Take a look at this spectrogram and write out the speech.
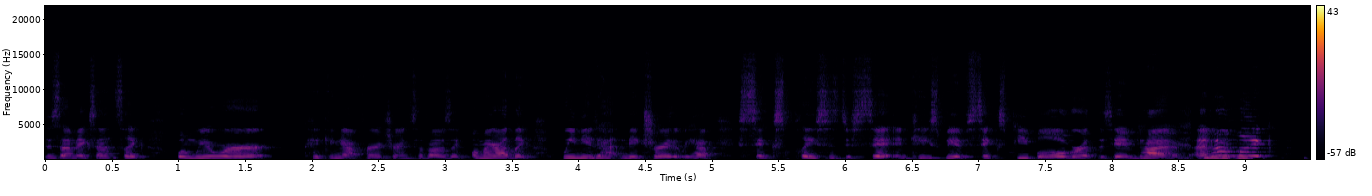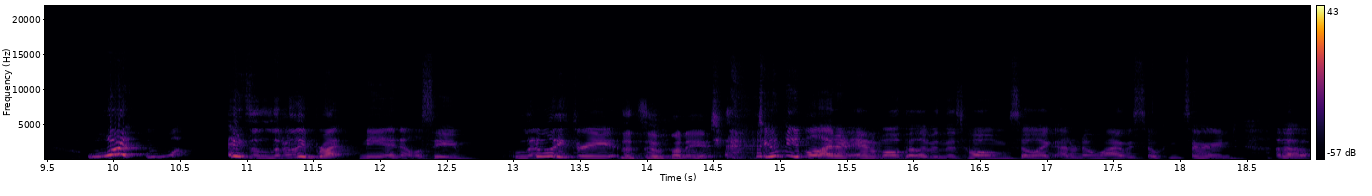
Does that make sense? Like when we were picking out furniture and stuff i was like oh my god like we need to ha- make sure that we have six places to sit in case we have six people over at the same time. And i'm like what, what? it's literally brett me and elsie literally three that's so funny. two people and an animal that live in this home so like i don't know why i was so concerned about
